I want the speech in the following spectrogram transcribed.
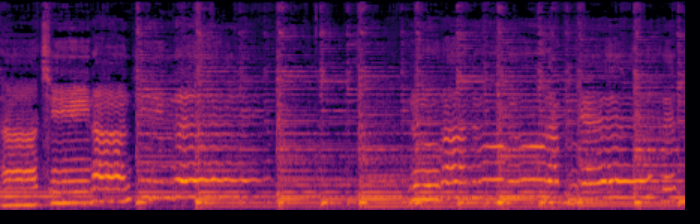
다 지난 일인데 누가 누굴 아프게 했건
